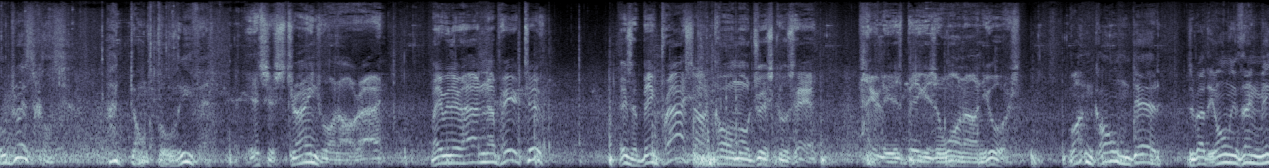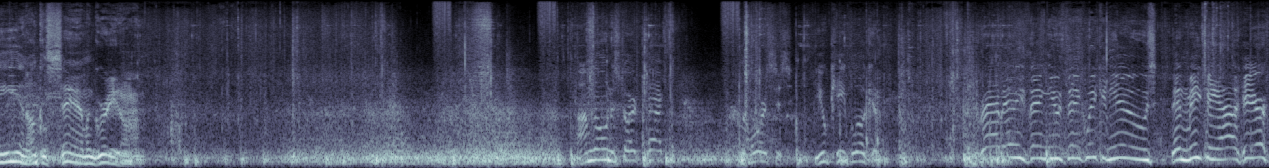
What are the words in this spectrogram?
O'Driscoll's. I don't believe it. It's a strange one, all right. Maybe they're hiding up here, too. There's a big price on Colm O'Driscoll's head. Nearly as big as the one on yours. Wanting Colm dead is about the only thing me and Uncle Sam agree on. I'm going to start packing the horses. You keep looking. Grab anything you think we can use, then meet me out here.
